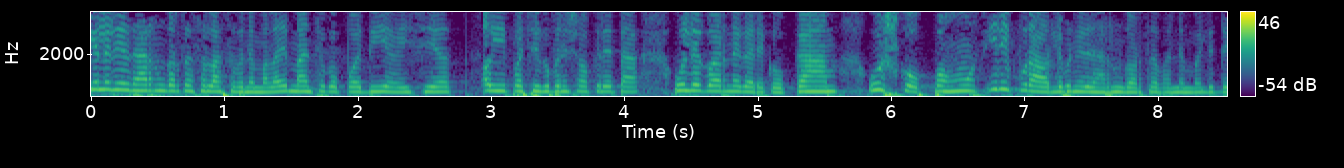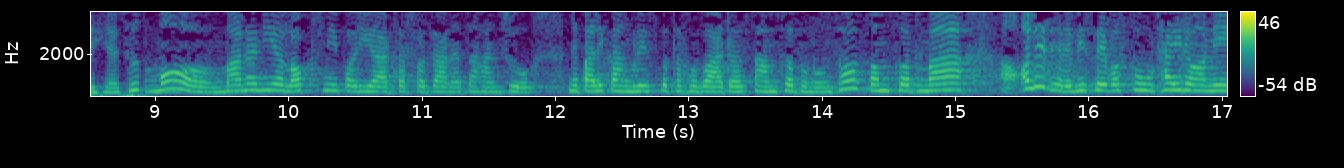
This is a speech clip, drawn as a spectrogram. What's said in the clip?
केले निर्धारण गर्छ जस्तो लाग्छ भने मलाई मान्छेको पदी हैसियत अघि पछिको पनि सक्रियता उसले गर्ने गरेको काम उसको पहुँच यिनी कुराहरूले पनि निर्धारण गर्छ भन्ने मैले देखेको छु। म माननीय लक्ष्मी परिवारतर्फ जान चाहन्छु। नेपाली कांग्रेसको तर्फबाट सांसद हुनुहुन्छ। संसदमा अलि धेरै विषयवस्तु उठाइरहने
